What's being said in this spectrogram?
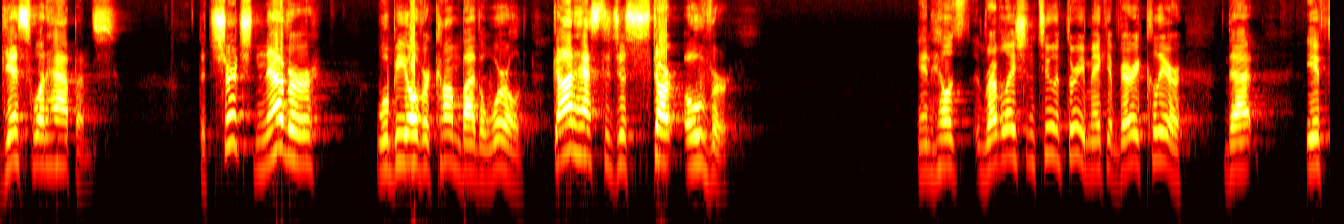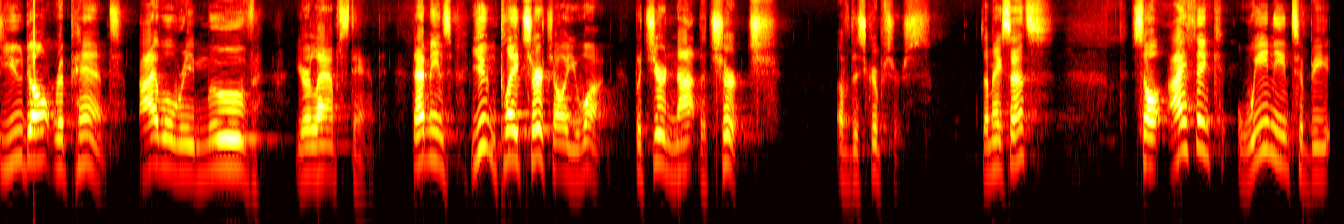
guess what happens? The church never will be overcome by the world. God has to just start over. And he'll, Revelation 2 and 3 make it very clear that if you don't repent, I will remove your lampstand. That means you can play church all you want, but you're not the church of the scriptures. Does that make sense? So I think we need to be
